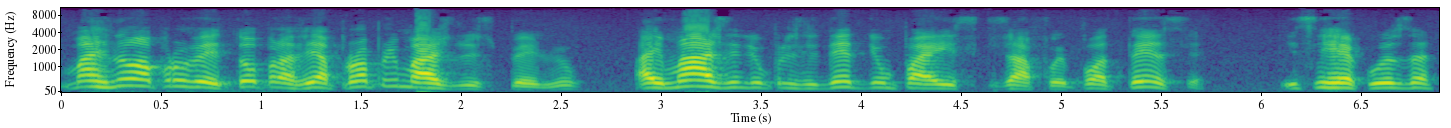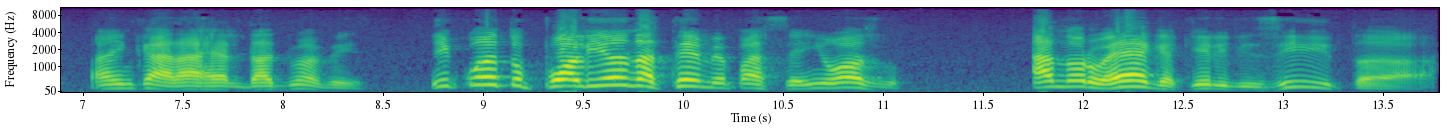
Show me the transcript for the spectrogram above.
Mas não aproveitou para ver a própria imagem do espelho. Viu? A imagem de um presidente de um país que já foi potência e se recusa a encarar a realidade de uma vez. Enquanto Poliana Temer passeia em Oslo, a Noruega, que ele visita,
